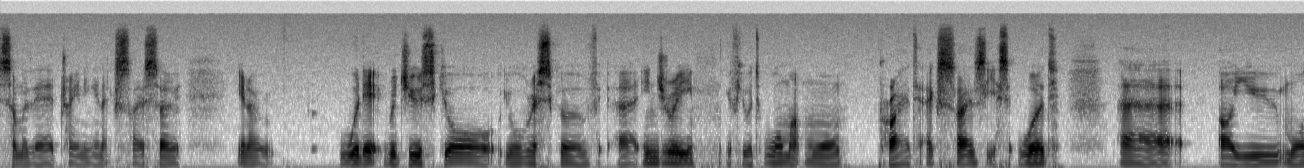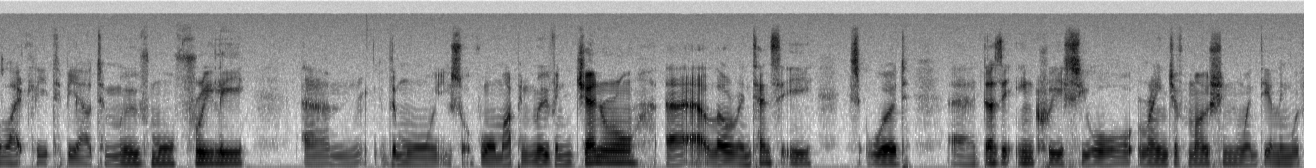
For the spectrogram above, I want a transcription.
some of their training and exercise. So, you know, would it reduce your your risk of uh, injury if you were to warm up more prior to exercise? Yes, it would. Uh, are you more likely to be able to move more freely? Um, the more you sort of warm up and move in general uh, at a lower intensity, Yes, it would. Uh, does it increase your range of motion when dealing with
